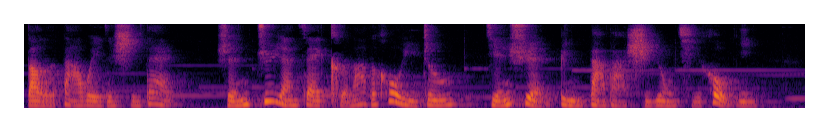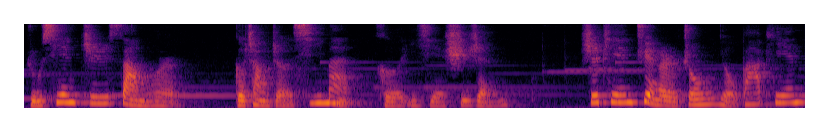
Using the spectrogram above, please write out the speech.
到了大卫的时代，神居然在可拉的后裔中拣选并大大使用其后裔，如先知撒母耳、歌唱者希曼和一些诗人。诗篇卷二中有八篇。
